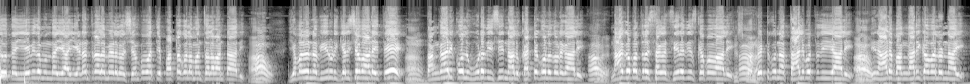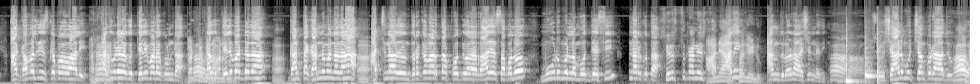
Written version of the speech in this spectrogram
చదివితే ఏ విధం ఉందయ్యా ఎడంత్రాల మేడలో శంపవతి పట్టగొల మంచల వంటాది. ఆవ్. ఎవరన్నా వీరుడు గెలిచేవాడైతే బంగారి కోళ్ళు ఊడదీసి నాలుగు కట్టెకోళ్ళు తొడగాలి. నాగబంతుల సగం చీర తీసుకుపోవాలి. పెట్టుకున్న తాలిబొత్తు తీయాలి. నేను ఆడ బంగారి గవ్వలున్నాయి. ఆ గవ్వలు తీసుకుపోవాలి. అది కూడా నాకు తెలియబడకుండా గంట నాకు? తెలియబడ్డదా. గంట కన్నుమన్నదా ఆ. అచ్చిన దొరకవార్త పొద్దుగల రాజ్యసభలో మూడు ముళ్ళ మొద్దేసి నరుకుతా. అందులో రాసిన్నది. చూశాడు ముచ్చంపు రాజు. ఆవ్.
